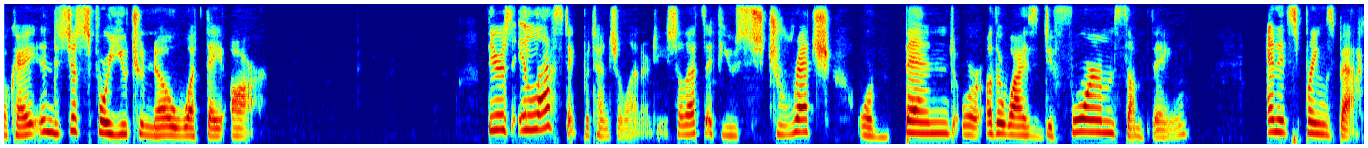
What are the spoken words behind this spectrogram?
Okay, and it's just for you to know what they are. There's elastic potential energy. So that's if you stretch or bend or otherwise deform something and it springs back.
